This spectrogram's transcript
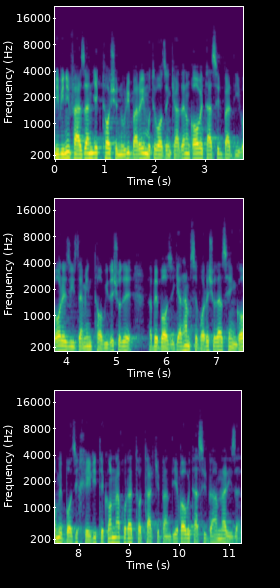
می‌بینیم فرزن یک تاش نوری برای متوازن کردن قاب تاثیر بر دیوار زیرزمین تابیده شده و به بازیگر هم سفارش شده از هنگام بازی خیلی تکان نخورد تا ترکیب بندی قاب تاثیر به هم نریزد.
